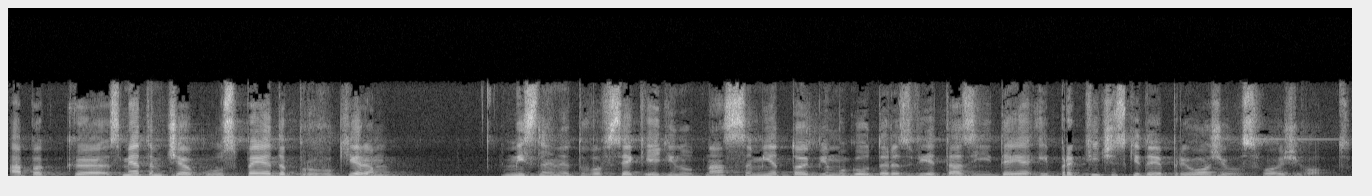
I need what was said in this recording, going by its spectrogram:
а пък а, смятам, че ако успея да провокирам мисленето във всеки един от нас, самият той би могъл да развие тази идея и практически да я приложи в своя живот.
